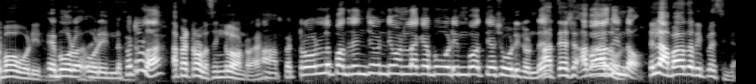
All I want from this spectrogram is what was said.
എബോവ് ഓടിയിട്ടുണ്ട്. എബോ ഓടിയിട്ടുണ്ട്. പെട്രോളാ? ആ പെട്രോൾ സിംഗിൾ ഓണർ ആ പെട്രോളിൽ പതിനഞ്ച് വണ്ടി വൺ ലാക്ക് എബോ ഓടിയുമ്പോൾ അത്യാവശ്യം ഓടിയിട്ടുണ്ട്. അത്യാവശ്യം അത് അത് ഇല്ല അപാകത റീപ്ലേസ് ഇല്ല.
